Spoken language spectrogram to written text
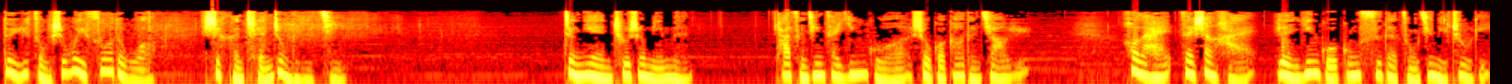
对于总是畏缩的我，是很沉重的一击。郑念出生名门，他曾经在英国受过高等教育，后来在上海任英国公司的总经理助理。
